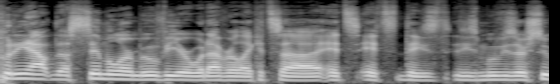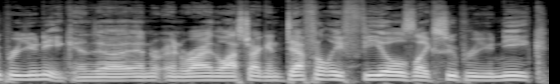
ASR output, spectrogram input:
putting out a similar movie or whatever like it's uh it's it's these these movies are super unique. And uh and and Raya and the Last Dragon definitely feels like super unique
